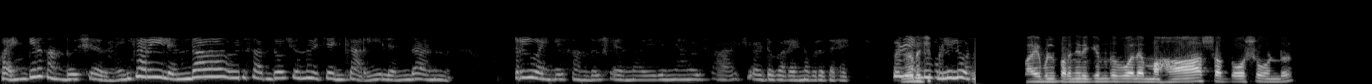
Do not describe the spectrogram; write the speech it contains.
ഭയങ്കര സന്തോഷമായിരുന്നു എനിക്കറിയില്ല എന്താ ഒരു സന്തോഷം എന്ന് വെച്ചാൽ എനിക്കറിയില്ല എന്താണെന്ന്. അത്രയും ഭയങ്കര സന്തോഷമായിരുന്നു അതായത് ഞാനൊരു സാക്ഷിയായിട്ട് പറയണ ബ്രദറെ ഇപ്പോഴും എന്റെ ഉള്ളിലുണ്ട് ബൈബിൾ പറഞ്ഞിരിക്കുന്നത് പോലെ മഹാസന്തോഷമുണ്ട്.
